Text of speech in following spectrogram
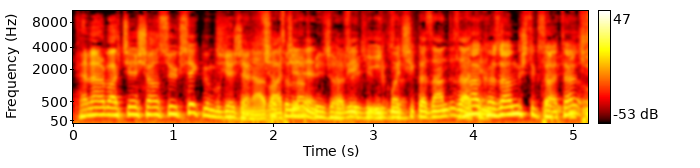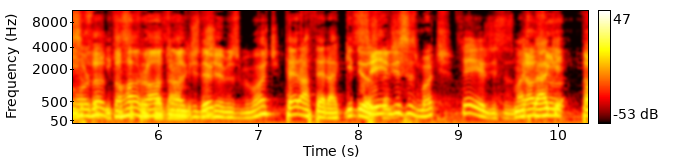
Fenerbahçe'nin şansı yüksek mi bu gece? Fenerbahçe'nin hatırlatmayacağım tabii ki ilk maçı kazandı zaten. Ha kazanmıştık zaten. iki sıfır, Orada iki daha rahat rahat gideceğimiz bir maç. Ferah ferah gidiyordu. Seyircisiz maç. Seyircisiz maç. Lazio- belki Papa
